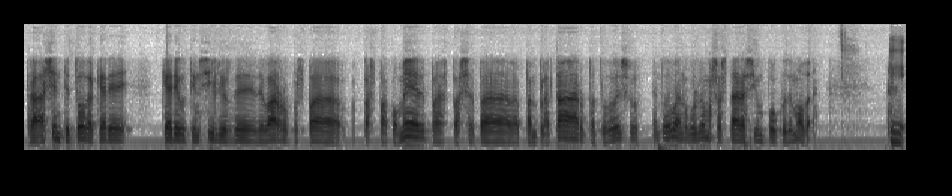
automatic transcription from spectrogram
tra, a xente toda quere quere utensilios de, de barro pois, para pa, pa comer, para pa, pa, pa emplatar, para todo eso. Entón, bueno, volvemos a estar así un pouco de moda. Eh,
